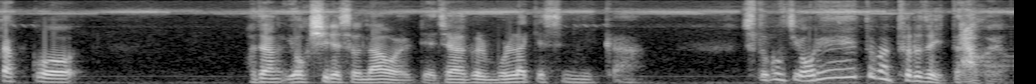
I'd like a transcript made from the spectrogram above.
닦고 화장 욕실에서 나올 때 제가 그걸 몰랐겠습니까? 수도꼭지가 오랫동안 틀어져 있더라고요.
